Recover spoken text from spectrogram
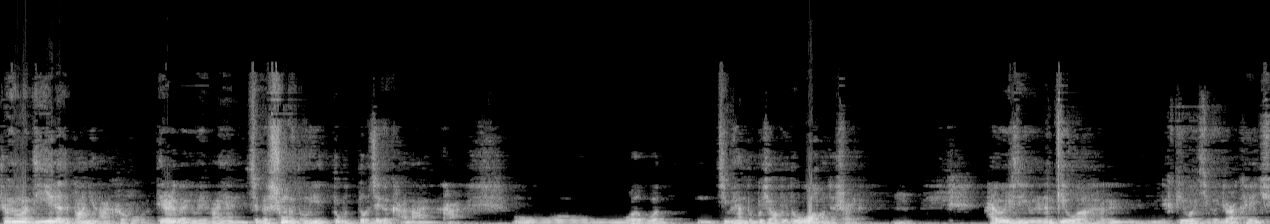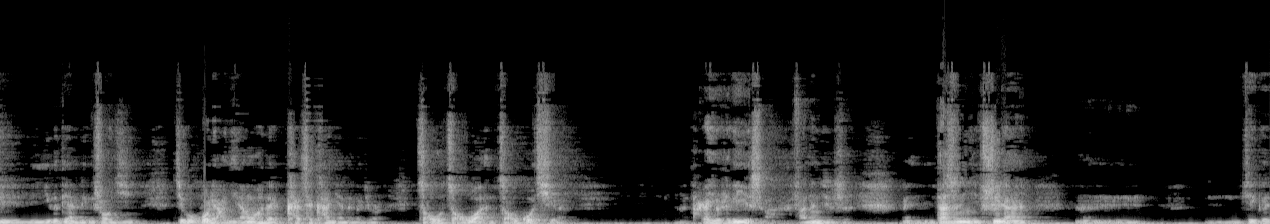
所以说，第一个是帮你拉客户，第二个你会发现这个送的东西都都这个卡那个卡，我我我我基本上都不消费，都忘了这事儿了。嗯，还有是有人给我给我几个券，可以去一个店领烧鸡，结果过两年我还得看才看见那个券。早早晚早过期了，大概就这个意思吧。反正就是，嗯，但是你虽然，嗯嗯，这个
